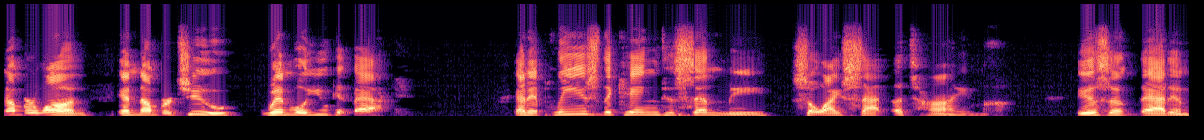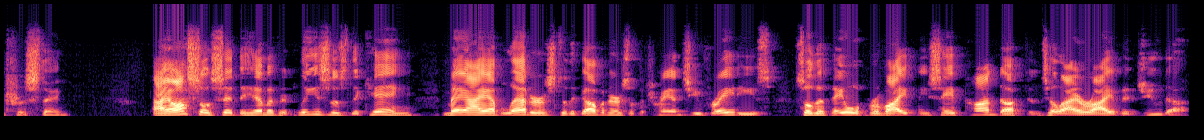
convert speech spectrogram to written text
Number one. And number two, when will you get back? And it pleased the king to send me, so I set a time. Isn't that interesting? I also said to him, If it pleases the king, May I have letters to the governors of the Trans Euphrates, so that they will provide me safe conduct until I arrive at Judah.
